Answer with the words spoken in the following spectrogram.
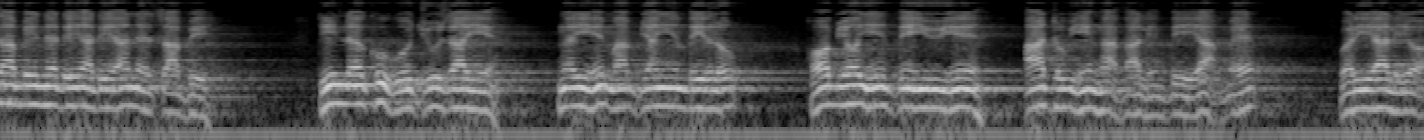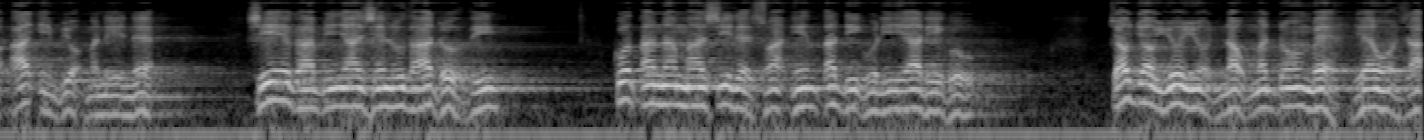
စာပေနဲ့တရားတရားနဲ့စာပေဒီနှစ်ခုကိုကြိုးစားရင်ငရင်မှပြန်ရင်သေးသလိုဟောပြောရင်သင်ယူရင်အာထုတ်ရင်ငါသာလင်သေရမယ်ဝရိယလျော့အာအင်ပြော့မနေနဲ့ရှေးကပညာရှင်လူသားတို့သည်ကိုယ်တဏ္ဍမှာရှိတဲ့စွမ်းအင်တတ္တိဝရိယတွေကို ကြောက်ကြောက်ရွံ့ရွံ့နောက်မတွန်းပဲရဲဝံဇာ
